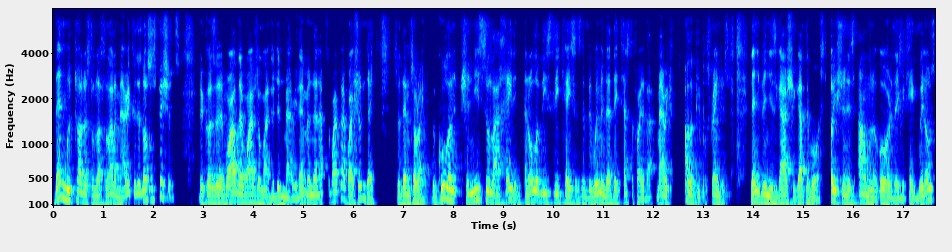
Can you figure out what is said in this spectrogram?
then Mutaras to marry because there's no suspicions. Because uh, while their wives are alive, they didn't marry them, and then after the wife died, why shouldn't they? So then it's all right. And all of these three cases of the women that they testified about married other people, strangers. Then Vinyazgashi got divorced. Oishan is almana, or they became widows.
